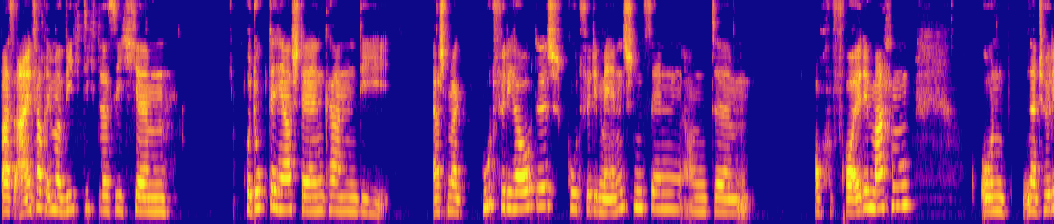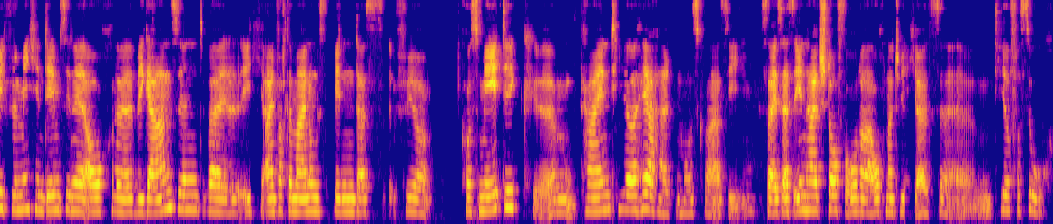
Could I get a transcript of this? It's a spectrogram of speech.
war es einfach immer wichtig, dass ich ähm, Produkte herstellen kann, die erstmal gut für die Haut ist, gut für die Menschen sind und ähm, auch Freude machen und natürlich für mich in dem Sinne auch äh, vegan sind, weil ich einfach der Meinung bin, dass für Kosmetik ähm, kein Tier herhalten muss quasi, sei es als Inhaltsstoff oder auch natürlich als äh, Tierversuch.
